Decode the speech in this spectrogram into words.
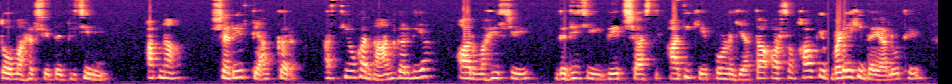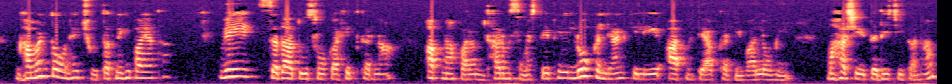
तो महर्षि दधीची ने अपना शरीर त्याग कर अस्थियों का दान कर दिया और महर्षि दधीची वेद शास्त्र आदि के पूर्ण ज्ञाता और स्वभाव के बड़े ही दयालु थे। घमंड तो उन्हें छू तक नहीं पाया था। वे सदा दूसरों का हित करना, अपना परम धर्म समझते थे। लोक कल्याण के लिए आत्मत्याग करने वालों में महर्षि दधीची का नाम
